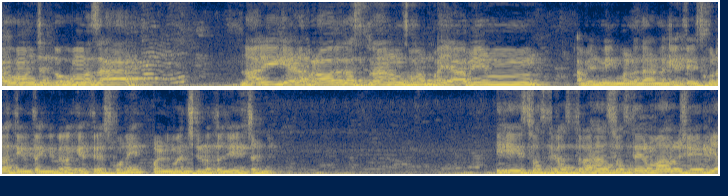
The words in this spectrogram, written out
ఆగమం చ సహ నారీకేళ పరోదక స్నానం సమర్పయామి. అవన్నీ మళ్ళీ దాంట్లోకి ఎత్తేసుకుని ఆ తీర్థంగి నీళ్ళకి ఎత్తేసుకొని మళ్ళీ మంచినీళ్ళతో చేయించండి. ఈ స్వస్తిరస్త్ర స్వస్తిర్మానుషేభ్య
